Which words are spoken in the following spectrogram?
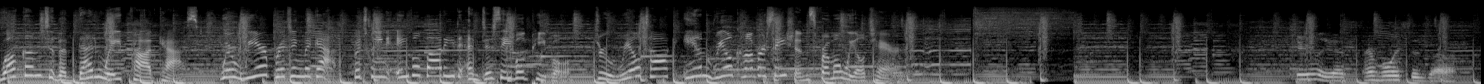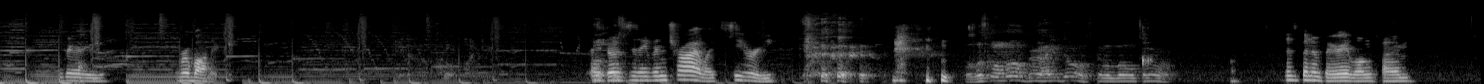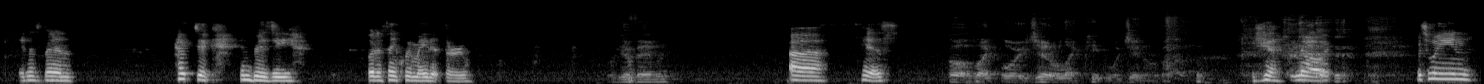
Welcome to the Then Wait podcast, where we're bridging the gap between able bodied and disabled people through real talk and real conversations from a wheelchair. She really is. Her voice is uh, very robotic. I don't like It doesn't even try like Siri. well, what's going on, girl? How you doing? It's been a long time. It has been a very long time. It has been hectic and busy, but I think we made it through. Your family? Uh, his. Oh, like or in general, like people in general. Yeah, no. Between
